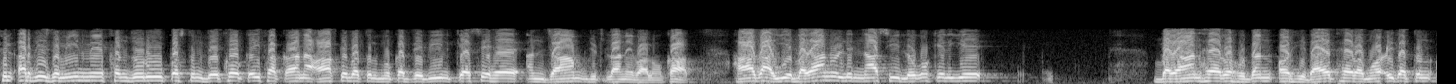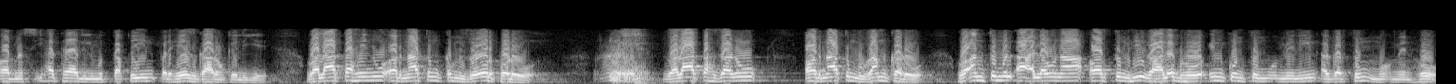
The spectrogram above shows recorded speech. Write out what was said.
فل عربی زمین میں۔ فنزورو پس تم دیکھو کئی فقانہ عاقبت المقدبین کیسے ہے انجام جٹلانے والوں کا۔ ہاضا یہ بیان الناسی لوگوں کے لیے بیان ہے، وہ ہدن اور ہدایت ہے، وہ معدت اور نصیحت ہے للمتقین پرہیزگاروں کے لیے۔ ولا تہنو اور نہ تم کمزور پڑو۔ ولا تہزنو اور نہ تم غم کرو۔ وہ انتم العلونا اور تم ہی غالب ہو۔ ان کن تم مؤمنین اگر تم مؤمن ہو۔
